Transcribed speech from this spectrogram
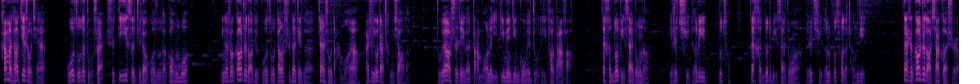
卡马乔接手前，国足的主帅是第一次执教国足的高洪波。应该说，高指导对国足当时的这个战术打磨呀，还是有点成效的。主要是这个打磨了以地面进攻为主的一套打法，在很多比赛中呢，也是取得了一不错。在很多的比赛中啊，也是取得了不错的成绩。但是高指导下课时，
